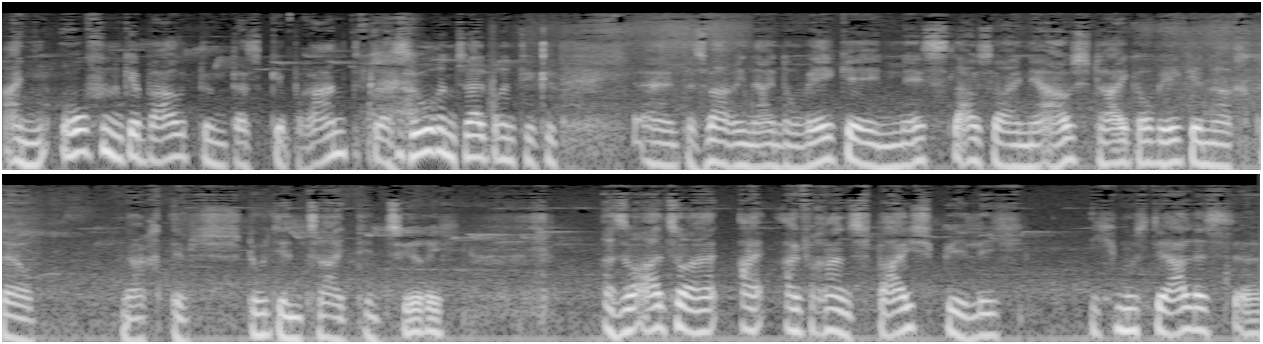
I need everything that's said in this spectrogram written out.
einen Ofen gebaut und das gebrannt, Glasuren selber entwickelt. Äh, das war in einer Wege in Nestlau, so eine Aussteigerwege nach der, nach der Studienzeit in Zürich. Also, also äh, einfach als Beispiel, ich, ich musste alles äh,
